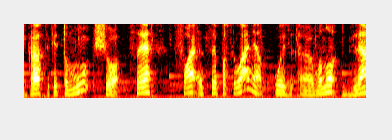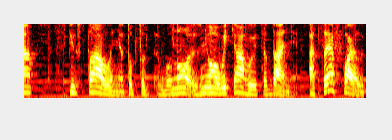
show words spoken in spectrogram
Якраз таки тому, що це це посилання, ось е, воно для співставлення, тобто воно з нього витягуються дані. А це файлик,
